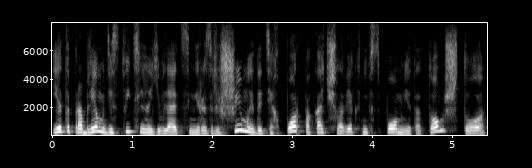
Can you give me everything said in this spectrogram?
И эта проблема действительно является неразрешимой до тех пор, пока человек не вспомнит о том, что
